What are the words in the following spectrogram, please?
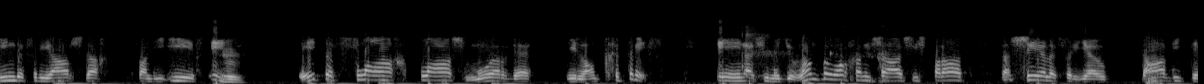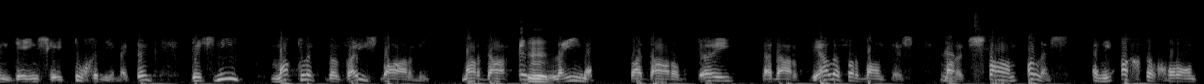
10de verjaarsdag van die EFF Hmm. het 'n vlaag plaasmoorde die land getref. En as jy met jou landbouorganisasies praat, dan sê hulle vir jou daardie tendens het toegeneem. Ek dink dis nie maklik bewysbaar nie, maar daar is Mm. lyne wat daarop dui dat daar wel 'n verband is, maar dit staan alles in die agtergrond,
